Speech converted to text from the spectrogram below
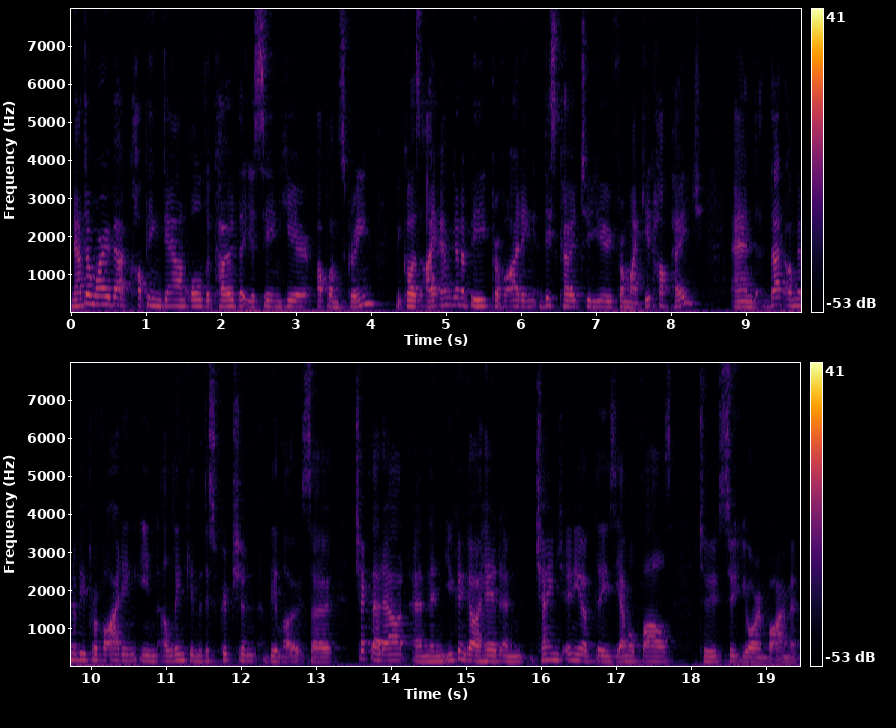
Now don't worry about copying down all the code that you're seeing here up on screen because I am gonna be providing this code to you from my GitHub page and that I'm gonna be providing in a link in the description below. So check that out and then you can go ahead and change any of these YAML files to suit your environment.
